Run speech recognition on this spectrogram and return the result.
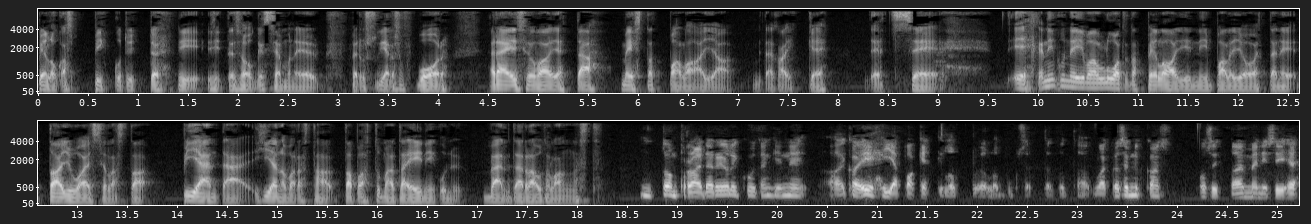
pelokas pikkutyttö, niin sitten se onkin semmoinen perus Gears of War räisi, vaan jättää mestat palaa ja mitä kaikkea. Että se ehkä niin kuin ne ei vaan luoteta pelaajiin niin paljon, että ne tajuaisi sellaista pientä, hienovarasta tapahtumaa, jota ei niin kuin väännetä rautalangasta. Tom Raider oli kuitenkin niin aika ehjä paketti loppujen lopuksi, että tota, vaikka se nyt kans osittain meni siihen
